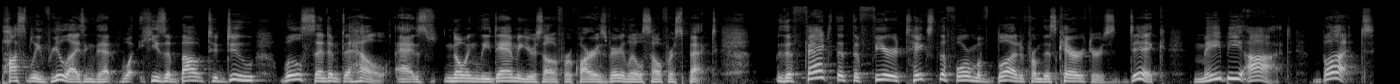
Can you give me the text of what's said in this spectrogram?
possibly realizing that what he's about to do will send him to hell, as knowingly damning yourself requires very little self respect. The fact that the fear takes the form of blood from this character's dick may be odd, but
